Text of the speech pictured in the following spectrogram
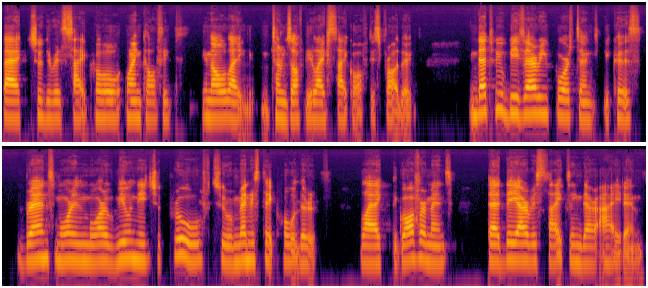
back to the recycle point of it, you know, like in terms of the life cycle of this product. And that will be very important because brands more and more will need to prove to many stakeholders, like the government, that they are recycling their items.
